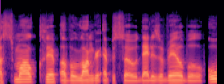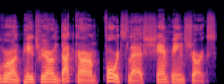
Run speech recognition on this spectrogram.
a small clip of a longer episode that is available over on patreon.com forward slash champagne sharks.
